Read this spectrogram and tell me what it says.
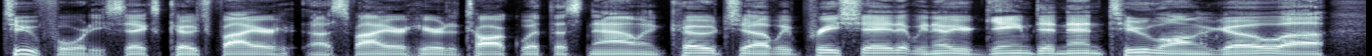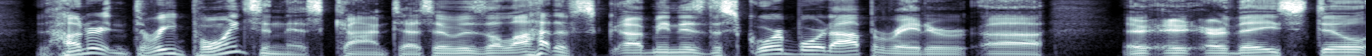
246. Coach Fire, uh, Sphire here to talk with us now. And, Coach, uh, we appreciate it. We know your game didn't end too long ago. Uh, 103 points in this contest. It was a lot of, I mean, is the scoreboard operator, uh, are, are they still,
